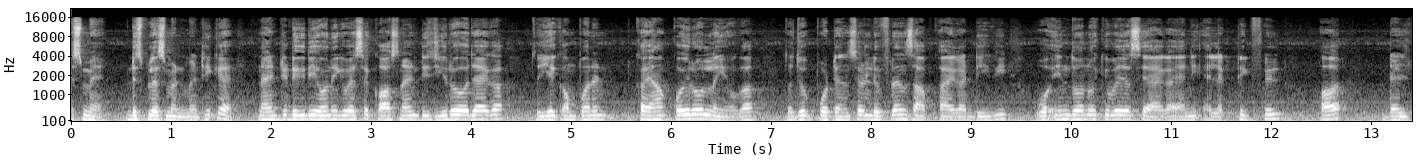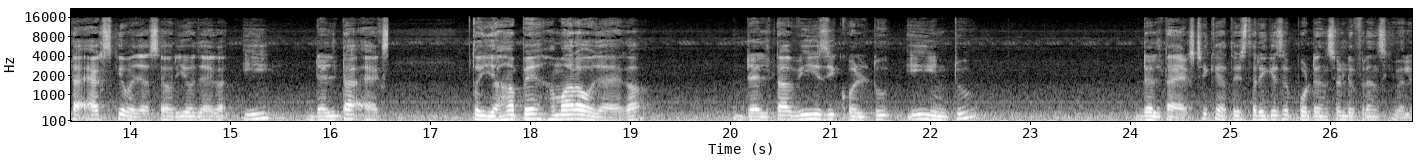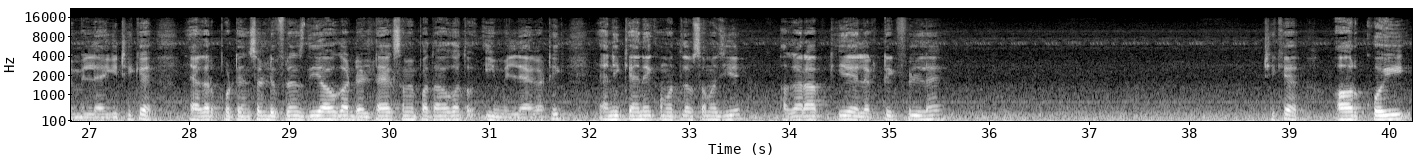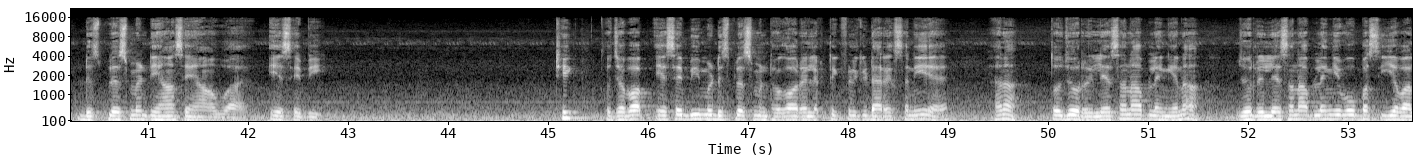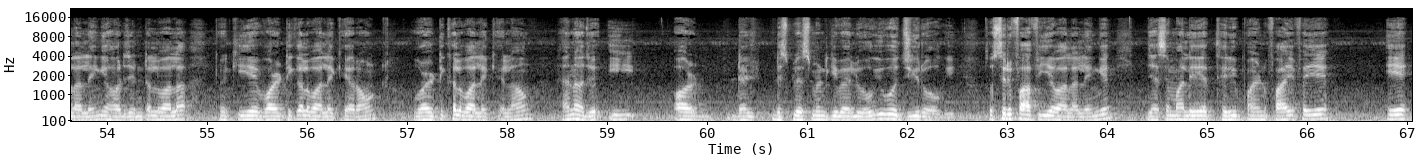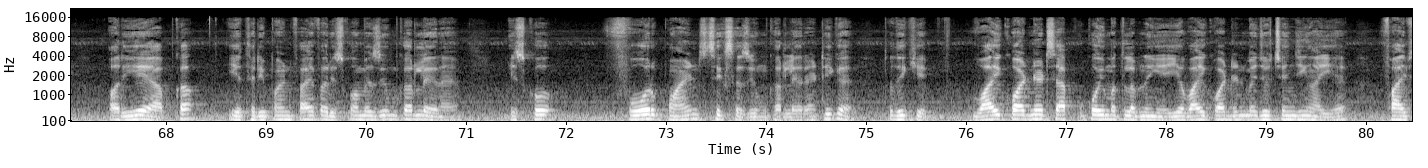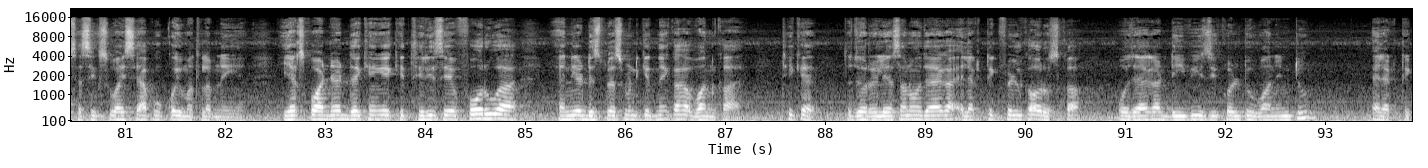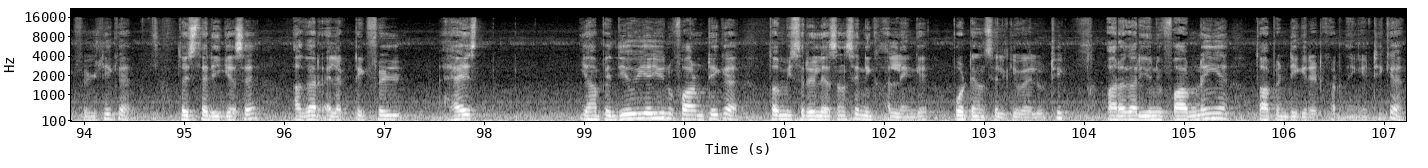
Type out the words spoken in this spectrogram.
इसमें डिस्प्लेसमेंट में, ठीक है? 90 डिग्री होने की वजह से कॉस 90 ज़ीरो हो जाएगा तो ये कंपोनेंट का यहाँ कोई रोल नहीं होगा। तो जो पोटेंशियल डिफरेंस आपका आएगा डी वो इन दोनों की वजह से आएगा, यानी इलेक्ट्रिक फ़ील्ड और डेल्टा एक्स की वजह से, और ये हो जाएगा ई डेल्टा एक्स तो यहाँ पे हमारा हो जाएगा delta v is equal to e into delta x, ठीक है? तो इस तरीके से पोटेंशियल डिफरेंस की वैल्यू मिल जाएगी, ठीक है? अगर पोटेंशियल डिफरेंस दिया होगा, डेल्टा एक्स हमें पता होगा तो ई e मिल जाएगा, ठीक? यानी कहने का मतलब समझिए, अगर आपकी ये इलेक्ट्रिक फ़ील्ड है, ठीक है? और कोई डिस्प्लेसमेंट यहाँ से यहाँ हुआ है ए से बी ठीक? तो जब आप ए से बी में डिस्प्लेसमेंट होगा और इलेक्ट्रिक फ़ील्ड की डायरेक्शन ये है है ना? तो जो रिलेशन आप लेंगे ना जो रिलेशन आप लेंगे वो बस ये वाला लेंगे हॉर्जेंटल वाला, क्योंकि ये वर्टिकल वाले के अराउंड वर्टिकल वाले के अराउंड है ना? जो ई e और डिस्प्लेसमेंट की वैल्यू होगी वो ज़ीरो होगी। तो सिर्फ़ आप ये वाला लेंगे। जैसे मान लीजिए थ्री पॉइंट फाइव है ये ए और ये है आपका, ये थ्री पॉइंट फाइव और इसको हम एज्यूम कर ले रहे हैं। इसको फोर पॉइंट सिक्स एज्यूम कर ले रहे हैं, ठीक है? तो देखिए वाई कोऑर्डिनेट से आपको कोई मतलब नहीं है। ये वाई कोऑर्डिनेट में जो चेंजिंग आई है फाइव से सिक्स हुआ, इससे आपको कोई मतलब नहीं है। एक्स कोऑर्डिनेट देखेंगे कि थ्री से फोर हुआ है यानी ये डिस्प्लेसमेंट कितने का है? वन का है, ठीक है? तो जो रिलेशन हो जाएगा इलेक्ट्रिक फ़ील्ड का और उसका हो जाएगा d v is equal to one into electric field ठीक है? तो इस तरीके से अगर इलेक्ट्रिक फ़ील्ड है इस, यहाँ पे दी हुई है यूनिफॉर्म ठीक है? तो हम इस रिलेशन से निकाल लेंगे पोटेंशियल की वैल्यू ठीक? और अगर यूनिफॉर्म नहीं है तो आप इंटीग्रेट कर देंगे, ठीक है?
